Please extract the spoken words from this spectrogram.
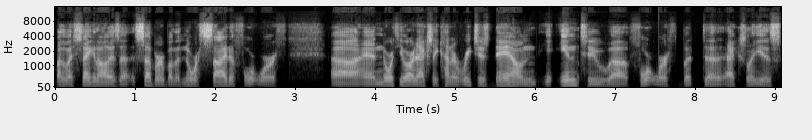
by the way, Saginaw is a suburb on the north side of Fort Worth. Uh, and North Yard actually kind of reaches down into uh, Fort Worth, but uh, actually is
